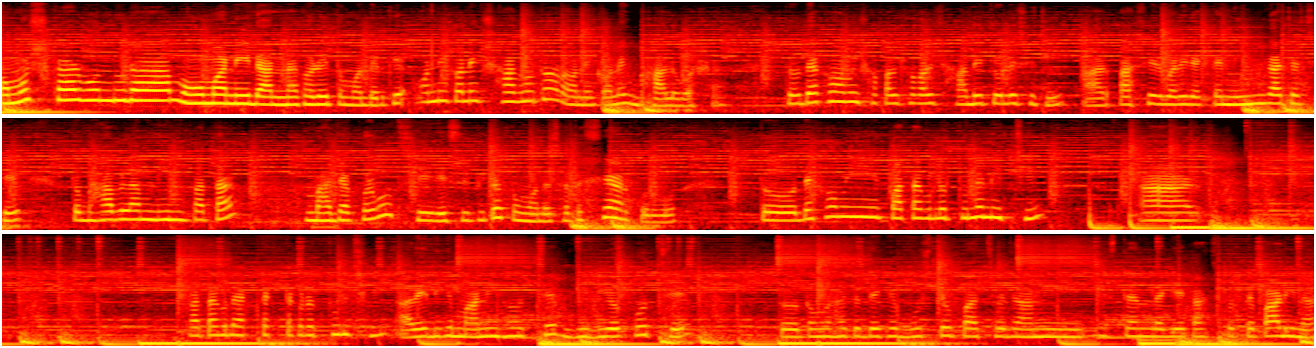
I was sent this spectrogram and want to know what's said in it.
নমস্কার বন্ধুরা, মৌমানি রান্নাঘরে তোমাদেরকে অনেক অনেক স্বাগত আর অনেক অনেক ভালোবাসা। তো দেখো, আমি সকাল সকাল ছাদে চলে এসেছি আর পাশের বাড়ির একটা নিম গাছ আছে, তো ভাবলাম নিম পাতা ভাজা করব, সেই রেসিপিটা তোমাদের সাথে শেয়ার করব। তো দেখো, আমি পাতাগুলো তুলে নিচ্ছি আর পাতাগুলো একটা একটা করে তুলছি, আর এদিকে মানি হচ্ছে ভিডিও করছে। তো তোমরা হয়তো দেখে বুঝতেও পারছ যে আমি স্ট্যান্ড লাগিয়ে কাজ করতে পারি না।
